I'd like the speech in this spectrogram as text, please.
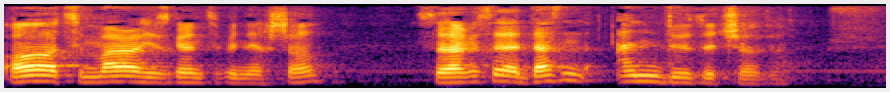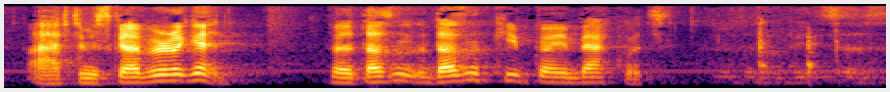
Oh, tomorrow he's going to be Nechshal. So like I said, it doesn't undo the Tshuva. I have to misguide again. But it doesn't, it doesn't keep going backwards. The David says.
